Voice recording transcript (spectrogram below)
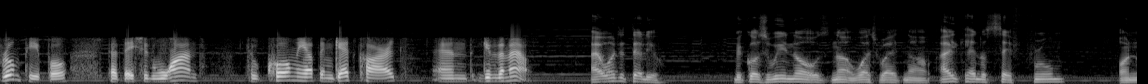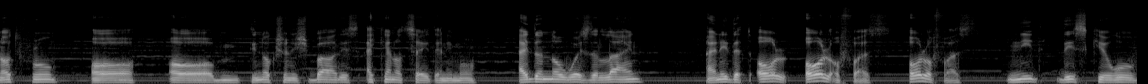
from people that they should want to call me up and get cards and give them out. I want to tell you, because we know now what right now. I cannot say from or not from or or um, Tinok This I cannot say it anymore. I don't know where's the line. I need that all all of us, all of us need this kiruv.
